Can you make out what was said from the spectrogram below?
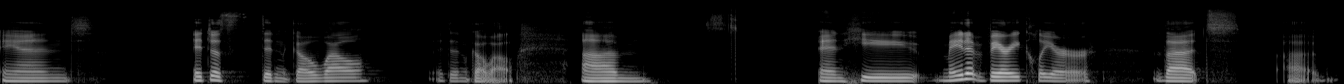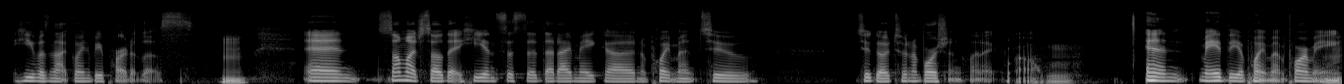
and it just didn't go well. It didn't go well. Um, and he made it very clear that uh, he was not going to be part of this. Hmm. And so much so that he insisted that I make uh, an appointment to to go to an abortion clinic Wow. and made the appointment for me.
